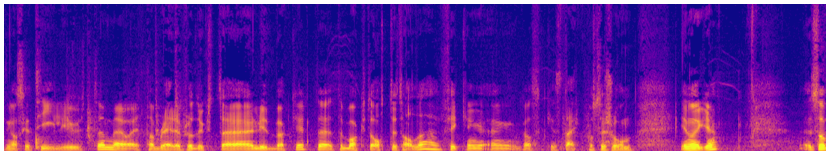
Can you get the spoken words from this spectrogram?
ganske tidlig ute med å etablere produktet lydbøker. Det, tilbake til 80-tallet fikk en, en ganske sterk posisjon i Norge. Så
